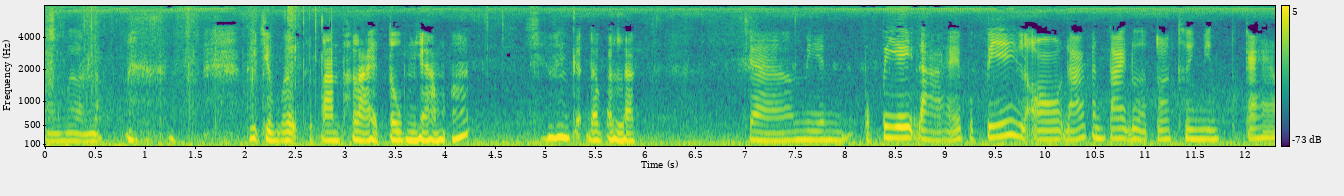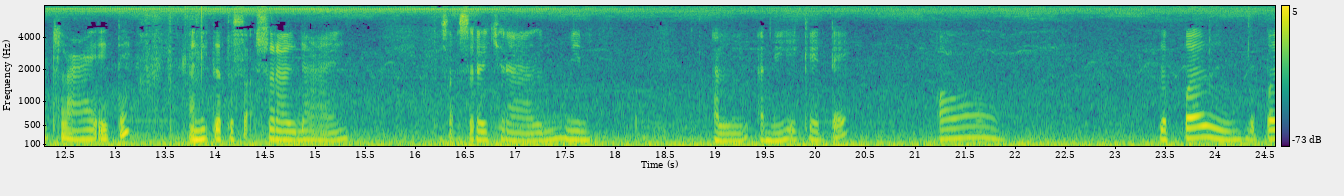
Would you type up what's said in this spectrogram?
ឲ្យមើលអាឡឹកទៅជាមួយទៅបានផ្លែទុំញ៉ាំអត់មានក្តឹបអាឡឹក ចាមានពពាយដែរពពាយល្អដែរប៉ុន្តែដូចអត់ទាន់ឃើញមានផ្កាផ្លែអីទេអានេះក៏ទៅសក់ស្រូវដែរសក់ស្រូវច្រើនមានអាអានេះអីគេទេអូលពៅលពៅ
